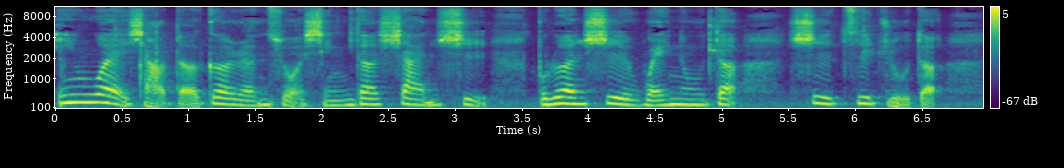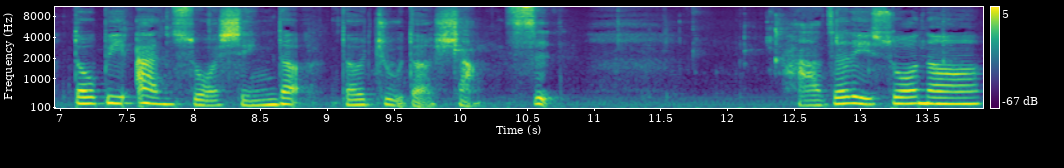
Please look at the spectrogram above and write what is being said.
因为晓得个人所行的善事，不论是为奴的，是自主的，都必按所行的得主的赏赐。好，这里说呢，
